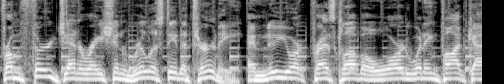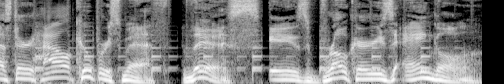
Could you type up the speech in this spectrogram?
From third generation real estate attorney and New York Press Club award winning podcaster Hal Coopersmith, this is Broker's Angle.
